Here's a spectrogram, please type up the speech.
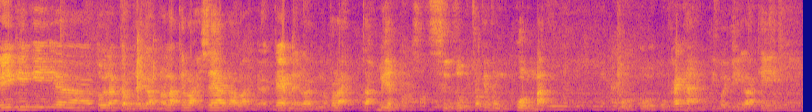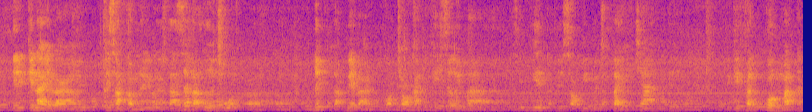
Cái cái cái à, tôi đang cầm đây là nó là cái loại gel là loại kem này là nó có loại đặc biệt sử dụng cho cái vùng quầng mắt của của của khách hàng. Thì bởi vì là cái cái cái này là cái sản phẩm này là ta rất là ưa chuộng ở, ở Đức đặc biệt là có cho cả những cái giới mà diễn viên các thứ sau khi người ta tẩy trang như thế thì cái phần quầng mắt này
